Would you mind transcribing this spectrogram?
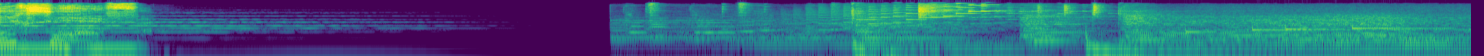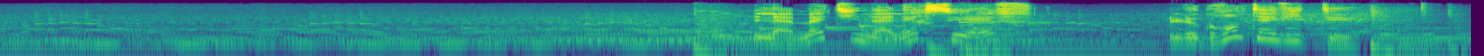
RCF. La matinale RCF, le grand invité.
